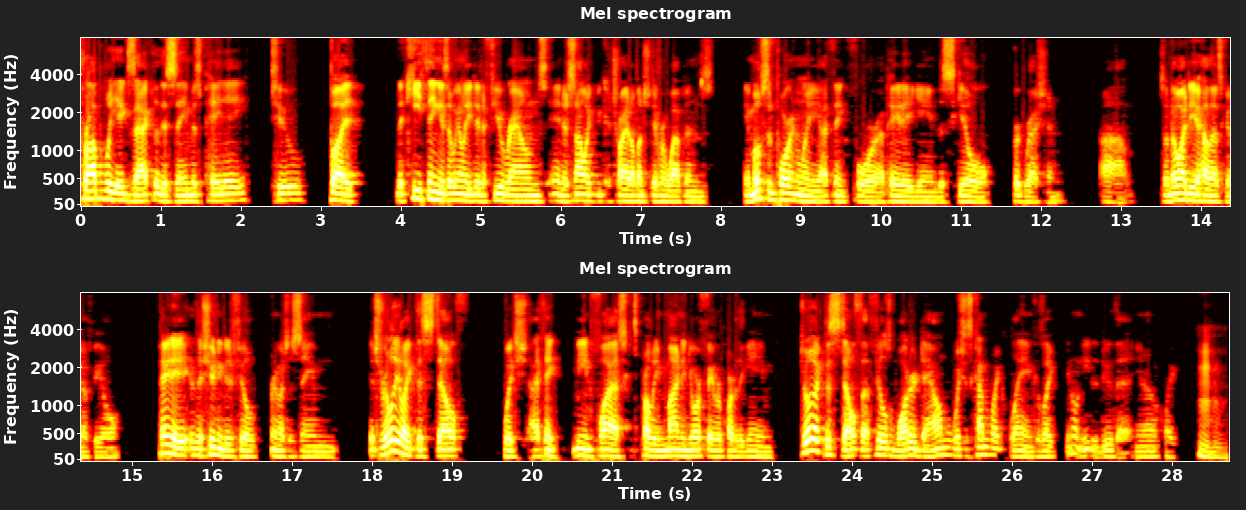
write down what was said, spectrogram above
probably exactly the same as Payday Two, but the key thing is that we only did a few rounds, and it's not like we could try out a bunch of different weapons. And most importantly, I think for a Payday game, the skill progression. Um, so no idea how that's going to feel. Payday, the shooting did feel pretty much the same. It's really like the stealth, which I think me and Flask, it's probably mine and your favorite part of the game. It's really like the stealth that feels watered down, which is kind of like lame because like you don't need to do that, you know, like mm-hmm.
